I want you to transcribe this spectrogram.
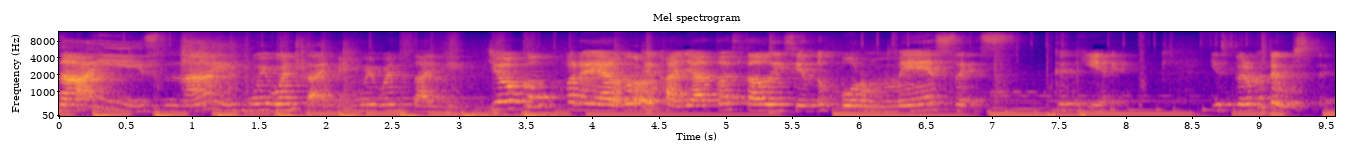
nice, nice. Muy buen timing, muy buen timing. Yo compré algo que Hayato ha estado diciendo por meses que quiere. Y espero que te guste.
